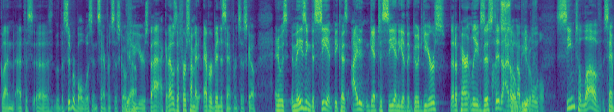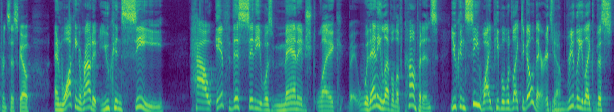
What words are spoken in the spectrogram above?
Glenn at this uh, the Super Bowl was in San Francisco a Yeah. few years back and that was the first time I'd ever been to San Francisco and it was amazing to see it because I didn't get to see any of the good years that apparently existed Oh, I don't so know beautiful. people seem to love San Francisco and walking around it you can see how if this city was managed like with any level of competence, you can see why people would like to go there. It's Yeah. really like this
